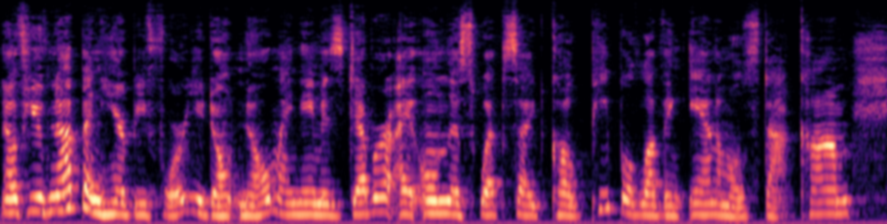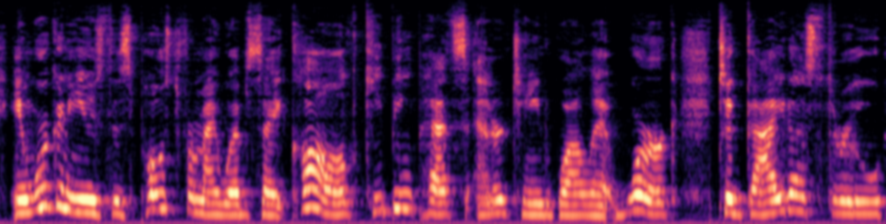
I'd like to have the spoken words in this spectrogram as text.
Now, if you've not been here before, you don't know, my name is Debra. I own this website called PeopleLovingAnimals.com. And we're going to use this post from my website called Keeping Pets Entertained While at Work to guide us through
